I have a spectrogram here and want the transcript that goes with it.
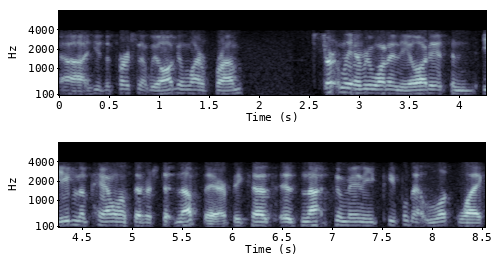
Uh, he's a person that we all can learn from. Certainly, everyone in the audience and even the panelists that are sitting up there, because it's not too many people that look like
